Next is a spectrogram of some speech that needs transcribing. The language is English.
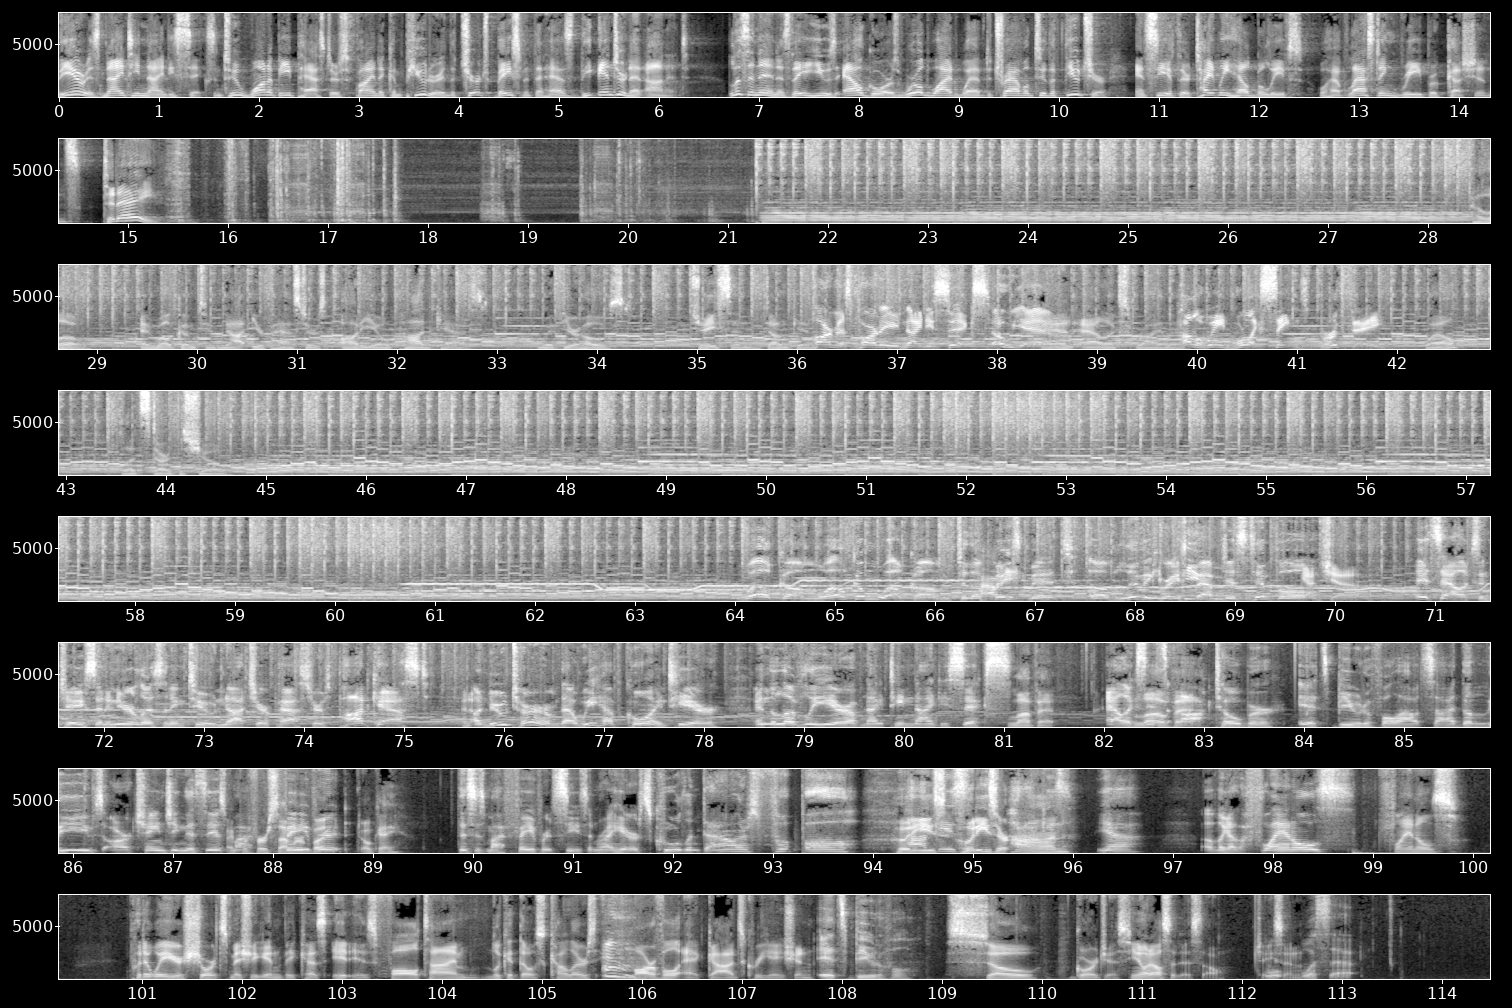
The year is 1996, and two wannabe pastors find a computer in the church basement that has the internet on it. Listen in as they use Al Gore's World Wide Web to travel to the future and see if their tightly held beliefs will have lasting repercussions. Today! And welcome to Not Your Pastor's audio podcast with your host, Jason Duncan Harvest Party 96. Oh, yeah. and Alex Ryman. Halloween, more like Satan's birthday. Well, let's start the show. Welcome, welcome, welcome to the Howdy. basement of Living Grace. Baptist Temple. Gotcha. It's Alex and Jason, and you're listening to Not Your Pastor's Podcast, a new term that we have coined here in the lovely year of 1996. Love it. Alex, Love it's it. October. It's beautiful outside. The leaves are changing. This is I my prefer summer, favorite. but okay. This is my favorite season right here. It's cooling down. There's football. Hoodies- hockey's- hoodies are hockey's- on. Yeah. Uh, they got the flannels. Flannels. Put away your shorts, Michigan, because it is fall time. Look at those colors and mm. marvel at God's creation. It's beautiful. So gorgeous. You know what else it is, though, W- Jason? What's that?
